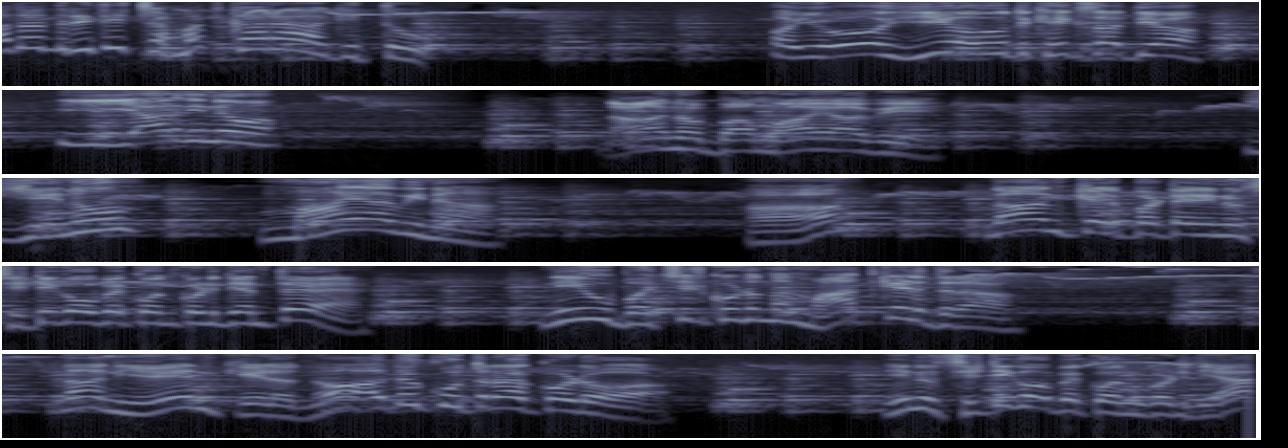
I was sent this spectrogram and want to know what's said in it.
ಅದೊಂದ್ ರೀತಿ ಚಮತ್ಕಾರ ಆಗಿತ್ತು. ಅಯ್ಯೋ ಈ ಆಗೋದಕ್ಕೆ ಹೇಗೆ ಸಾಧ್ಯ? ಯಾರು ನೀನು? ನಾನೊಬ್ಬ ಮಾಯಾವಿ. ಏನು? ಮಾಯಾವಿನ? ಹಾ? ನಾನ್ ಕೇಳ್ಪಟ್ಟೆ ನೀನು ಸಿಟಿಗೆ ಹೋಗ್ಬೇಕು ಅನ್ಕೊಂಡಿದ್ಯಂತೆ. ನೀವು ಬಚ್ಚಿಟ್ಕೊಂಡು ನನ್ನ ಮಾತು ಕೇಳಿದ್ರ? ನಾನು ಏನ್ ಕೇಳೋದ್ನೋ ಅದಕ್ಕೆ ಉತ್ತರ ಕೊಡು. ನೀನು ಸಿಟಿಗೆ ಹೋಗ್ಬೇಕು ಅನ್ಕೊಂಡಿದ್ಯಾ?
